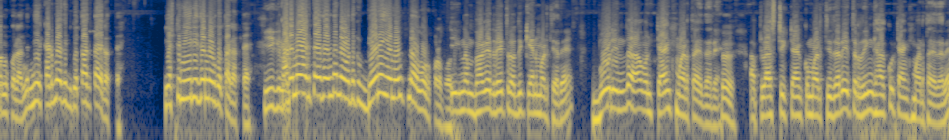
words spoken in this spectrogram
ಅನುಕೂಲ ಅಂದ್ರೆ ನೀರು ಕಡಿಮೆ ಆಗಿದ್ದು ಗೊತ್ತಾಗ್ತಾ ಇರುತ್ತೆ. ಎಷ್ಟು ನೀರಿದೆ ಅನ್ನೋದು ಗೊತ್ತಾಗತ್ತೆ. ಈಗ ಕಡಿಮೆ ಆಗ್ತಾ ಇದೆ ಅಂದ್ರೆ ನಾವು ಅದಕ್ಕೆ ಬೇರೆ ಏನು ಅಂತ ನಾವು ನೋಡ್ಕೊಳ್ಬಹುದು ಈಗ ನಮ್ ಭಾಗದ ರೈತರು ಅದಕ್ಕೆ ಏನ್ ಮಾಡ್ತಿದ್ದಾರೆ? ಬೋರಿಂದ ಒಂದ್ ಟ್ಯಾಂಕ್ ಮಾಡ್ತಾ ಇದ್ದಾರೆ. ಆ ಪ್ಲಾಸ್ಟಿಕ್ ಟ್ಯಾಂಕ್ ಮಾಡ್ತಿದ್ದಾರೆ ಈ ತರ ರಿಂಗ್ ಹಾಕು ಟ್ಯಾಂಕ್ ಮಾಡ್ತಾ ಇದ್ದಾರೆ.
